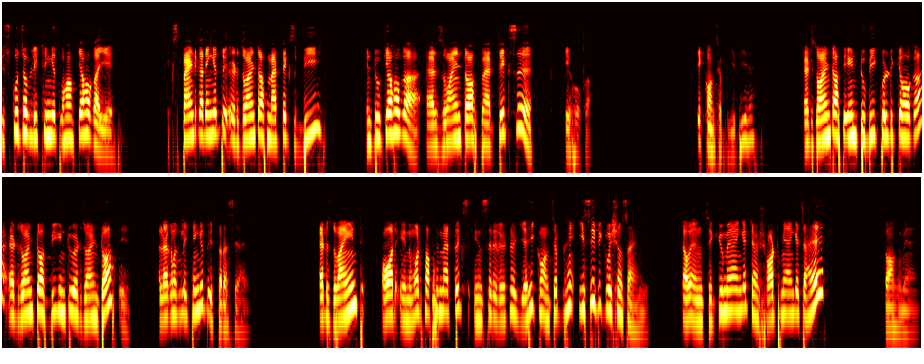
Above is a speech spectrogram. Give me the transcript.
इसको जब लिखेंगे तो वहाँ क्या होगा ये? एक्सपेंड करेंगे तो adjoint of matrix B into क्या होगा? एडजॉइंट ऑफ़ मैट्रिक्स ए होगा। एक कॉन्सेप्ट ये भी है। Adjoint of A into B equal to क्या होगा? Adjoint of B into adjoint of A अलग अलग लिखेंगे तो इस तरह से आएगा। एडजॉइंट और इनवर्स ऑफ़ ए मैट्रिक्स इनसे रिलेटेड यही कॉन्सेप्ट है, इसी भी क्वेश्चन आएँगे। चाहे एमसीक्यू में आएँगे, चाहे शॉर्ट में आएँगे, चाहे लॉन्ग में आएँगे।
